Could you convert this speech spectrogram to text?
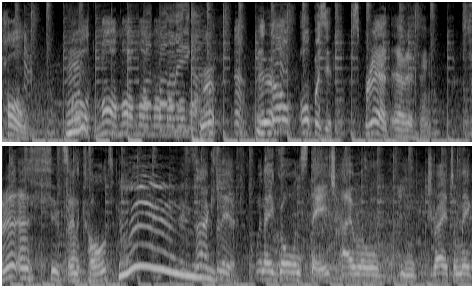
hold, hmm? hold, more, more, more, more, more, more, more. Yeah. And now opposite, spread everything. Spread and fix and cold. Exactly. When I go on stage, I will mm, try to make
